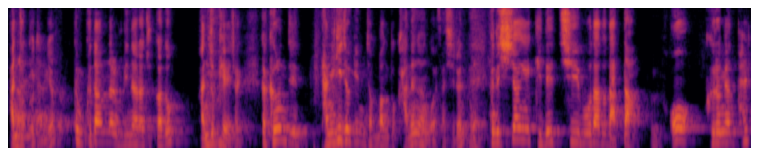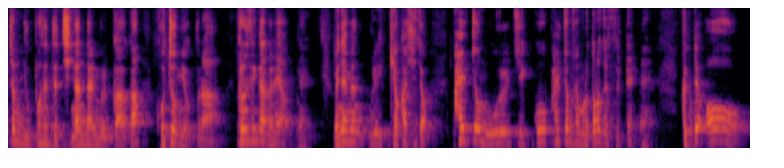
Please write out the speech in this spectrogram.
안 난리가 좋거든요. 나죠. 그럼 그 다음날 우리나라 주가도 안 좋게 자 그러니까 그런 이제 단기적인 전망도 가능한 거예요, 사실은. 네. 근데 시장의 기대치보다도 낮다. 음. 어, 그러면 8.6% 지난달 물가가 고점이었구나. 그런 음. 생각을 해요. 네. 왜냐면 우리 기억하시죠? 8.5를 찍고 8.3으로 떨어졌을 때. 네. 그때, 어,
